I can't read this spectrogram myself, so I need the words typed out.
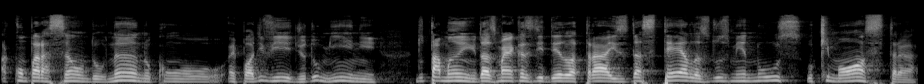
a, comparação do Nano com o iPod vídeo, do Mini, do tamanho, das marcas de dedo atrás, das telas, dos menus, o que mostra,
